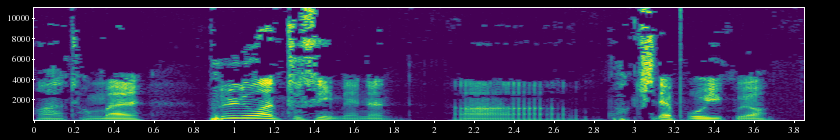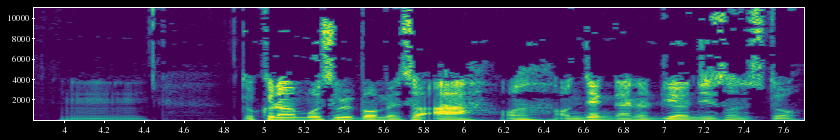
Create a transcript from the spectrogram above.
아, 정말 훌륭한 투수임에는 아, 확실해 보이고요. 음, 또 그런 모습을 보면서 아 어, 언젠가는 류현진 선수도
